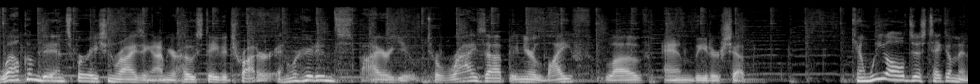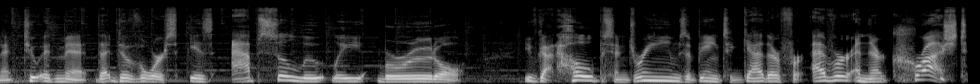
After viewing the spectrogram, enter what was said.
Welcome to Inspiration Rising. I'm your host, David Trotter, and we're here to inspire you to rise up in your life, love, and leadership. Can we all just take a minute to admit that divorce is absolutely brutal? You've got hopes and dreams of being together forever, and they're crushed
